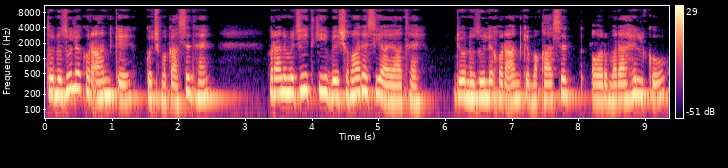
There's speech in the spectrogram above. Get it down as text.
تو نزول قرآن کے کچھ مقاصد ہیں۔ قرآن مجید کی بے شمار ایسی آیات ہیں جو نزول قرآن کے مقاصد اور مراحل کو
